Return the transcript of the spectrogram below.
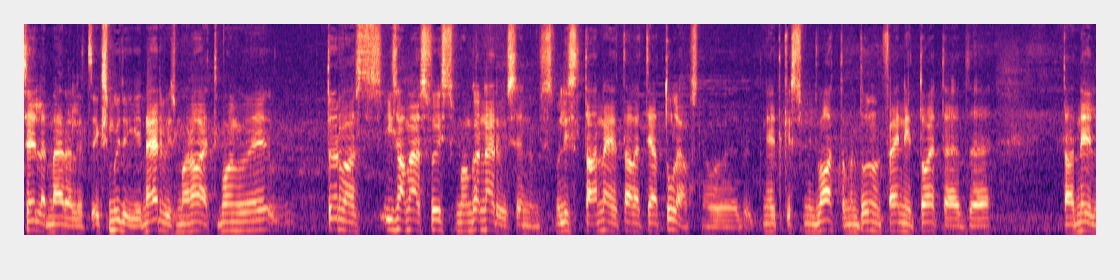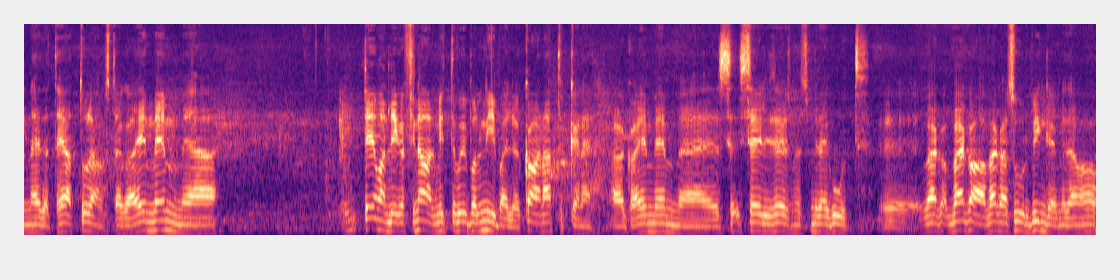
selle määral, et eks muidugi närvis ma olen alati, ma olen Tõrvas Isamäes võistlus, ma olen ka närvis ennem, sest ma lihtsalt tahan näidata alati head tulemust nagu need, kes mind vaatama on tulnud, fännid, toetajad, tahan neile näidata head tulemust, aga mm ja teemantliiga finaal mitte võib-olla nii palju, ka natukene, aga mm, see oli selles mõttes midagi uut väga,. väga-väga-väga suur pinge, mida ma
